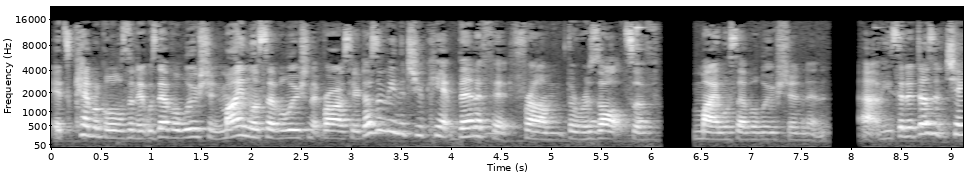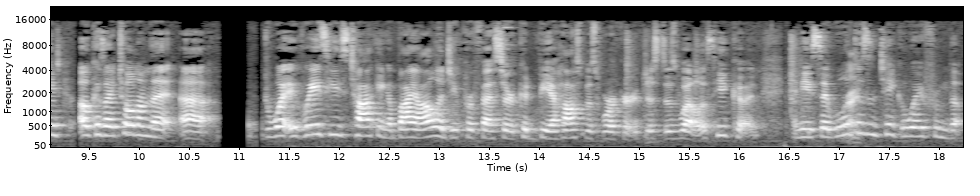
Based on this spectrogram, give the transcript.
it's chemicals and it was evolution, mindless evolution that brought us here, doesn't mean that you can't benefit from the results of mindless evolution. And uh, he said it doesn't change. Oh, because I told him that. Uh, the way, ways he's talking, a biology professor could be a hospice worker just as well as he could. And he said, well, Right. it doesn't take away from the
